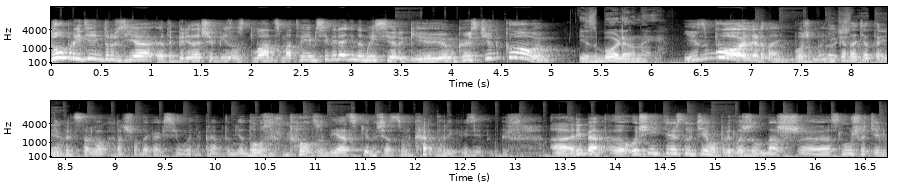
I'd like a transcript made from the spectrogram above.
Добрый день, друзья! Это передача «Бизнес-план» с Матвеем Северяниным и Сергеем Костенковым. Из бойлерной. Из бойлерной! Боже мой, Точно, никогда тебя так не я. представлял хорошо, да, как сегодня. Прям ты мне должен, должен, я скину сейчас в карту реквизиты. А, ребят, э, очень интересную тему предложил наш э, слушатель.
